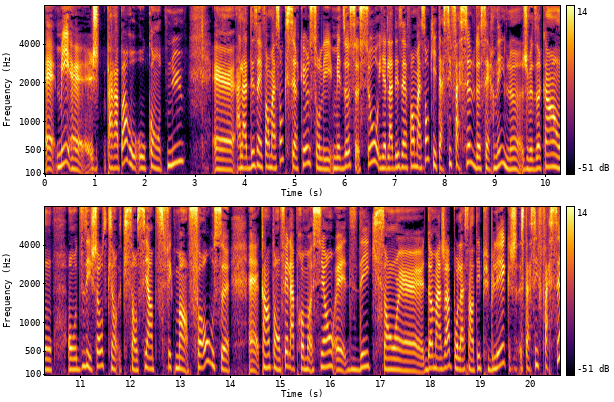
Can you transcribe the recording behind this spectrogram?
Euh, mais euh, par rapport au, contenu, à la désinformation qui circule sur les médias sociaux, il y a de la désinformation qui est assez facile de cerner. Là, je veux dire quand on, on dit des choses qui sont qui sont scientifiquement fausses, quand on fait la promotion euh, d'idées qui sont euh, dommageables pour la santé publique. C'est assez facile,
